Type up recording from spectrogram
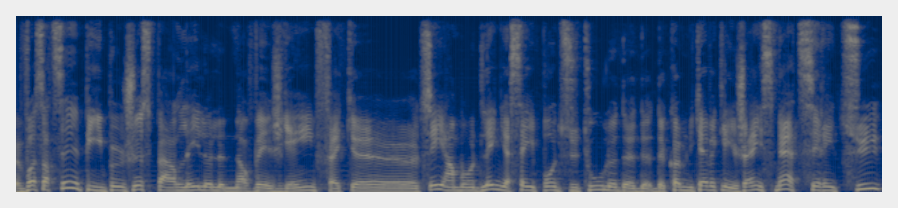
va sortir. Puis il peut juste parler le norvégien. Fait que, tu sais, en bout de ligne, il essaye pas du tout de, de, communiquer avec les gens. Il se met à tirer dessus.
